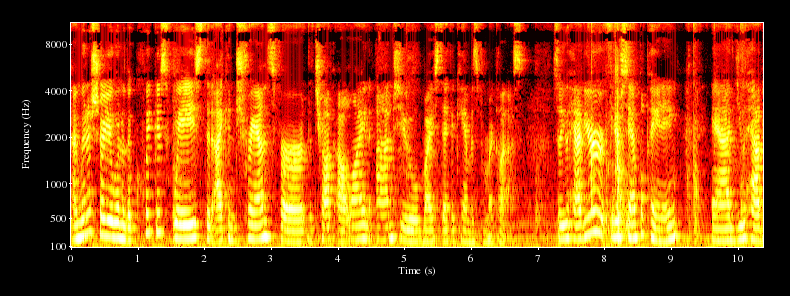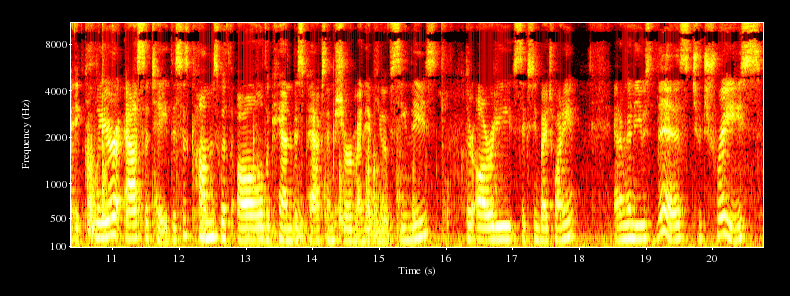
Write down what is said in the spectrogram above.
I'm going to show you one of the quickest ways that I can transfer the chalk outline onto my stack of canvas for my class. So you have your, your sample painting and you have a clear acetate. This is, comes with all the canvas packs. I'm sure many of you have seen these. They're already 16 by 20. And I'm going to use this to trace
